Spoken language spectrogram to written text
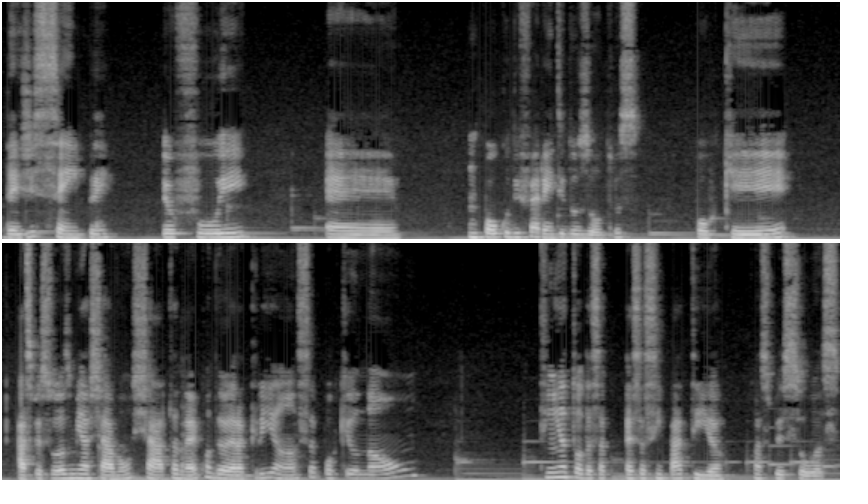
Desde sempre eu fui é, um pouco diferente dos outros, porque as pessoas me achavam chata, né, quando eu era criança, porque eu não tinha toda essa, essa simpatia com as pessoas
